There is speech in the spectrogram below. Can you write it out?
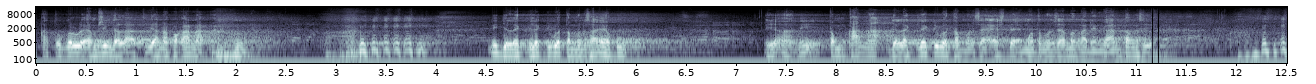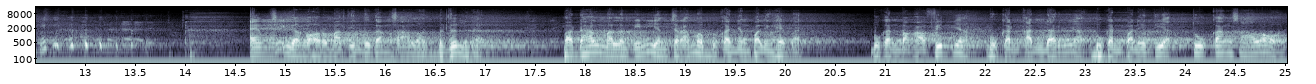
Kata gue lu MC nggak latihan apa kana? Ini jelek-jelek juga teman saya bu. Iya ini tem kana. Jelek-jelek juga teman saya SD emang teman saya emang nggak ada yang ganteng sih MC nggak ngehormatin tukang salon betul nggak? Padahal malam ini yang ceramah bukan yang paling hebat. Bukan bang Hafidnya bukan kandarnya bukan panitia tukang salon.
